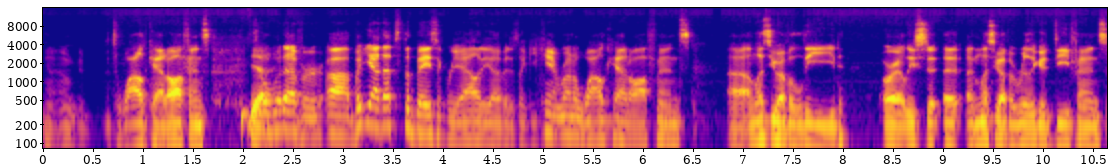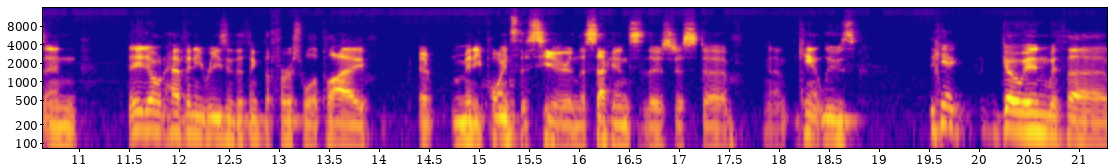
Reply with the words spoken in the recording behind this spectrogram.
you know, it's a wildcat offense. Yeah. So whatever. Uh, but yeah, that's the basic reality of it. It's like you can't run a wildcat offense uh, unless you have a lead, or at least a, uh, a, unless you have a really good defense. And they don't have any reason to think the first will apply at many points this year. In the second, there's just uh, you know you can't lose. You can't go in with uh,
